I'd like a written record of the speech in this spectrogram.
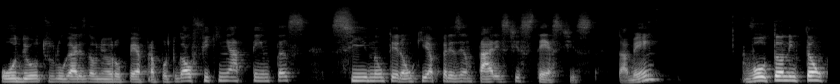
ou de outros lugares da União Europeia para Portugal, fiquem atentas se não terão que apresentar estes testes, tá bem? Voltando então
